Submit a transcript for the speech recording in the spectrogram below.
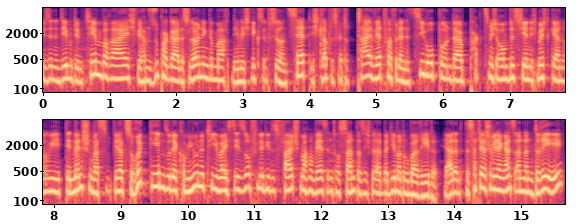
wir sind in dem und dem Themenbereich, wir haben super geiles Learning gemacht, nämlich XYZ, ich glaube, das wäre total wertvoll für deine Zielgruppe und da packt es mich auch ein bisschen, ich möchte gerne irgendwie den Menschen was wieder zurückgeben, so der Community, weil ich sehe so viele, die das falsch machen, wäre es interessant, dass ich bei dir mal drüber rede. Ja, das hat ja schon wieder einen ganz anderen Dreh,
